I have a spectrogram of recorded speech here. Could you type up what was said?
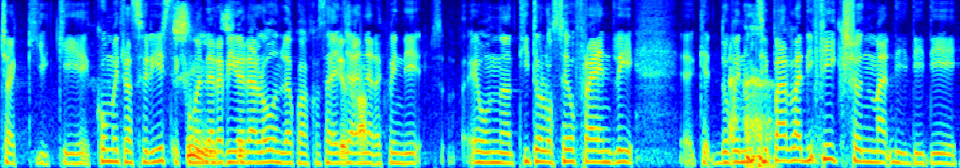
cioè chi, chi, come trasferirsi, sì, come andare a vivere sì. a Londra, qualcosa del esatto. genere, quindi è un titolo SEO friendly eh, che, dove non si parla di fiction ma di, di, di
